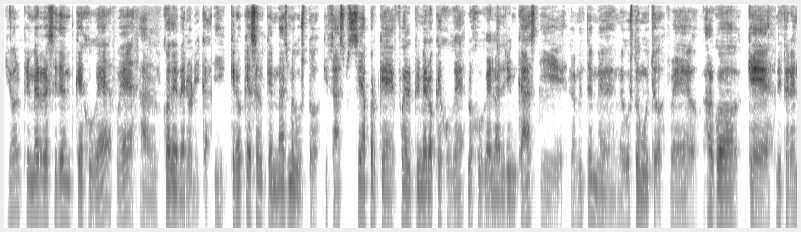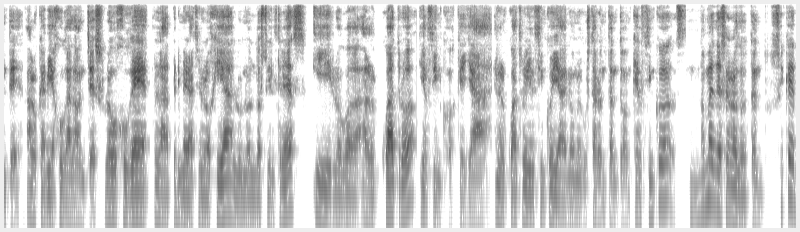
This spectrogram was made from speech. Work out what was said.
Yo el primer Resident que jugué fue al Code Verónica y creo que es el que más me gustó. Quizás sea porque fue el primero que jugué, lo jugué en la Dreamcast y realmente me, me gustó mucho. Fue algo que diferente a lo que había jugado antes. Luego jugué la primera trilogía, el 1, el 2 y el 3 y luego al 4 y el 5, que ya en el 4 y el 5 ya no me gustaron tanto, aunque el 5 no me desagradó tanto. Sí que,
